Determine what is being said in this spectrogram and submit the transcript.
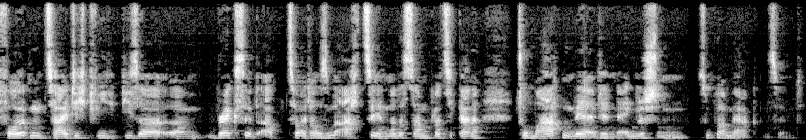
Folgen zeitigt wie dieser ähm, Brexit ab 2018, ne, dass dann plötzlich keine Tomaten mehr in den englischen Supermärkten sind.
